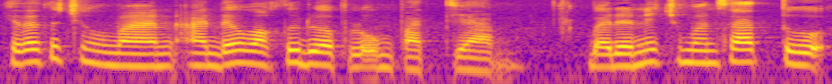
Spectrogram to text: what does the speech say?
kita tuh cuman ada waktu 24 jam. Badannya cuma satu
